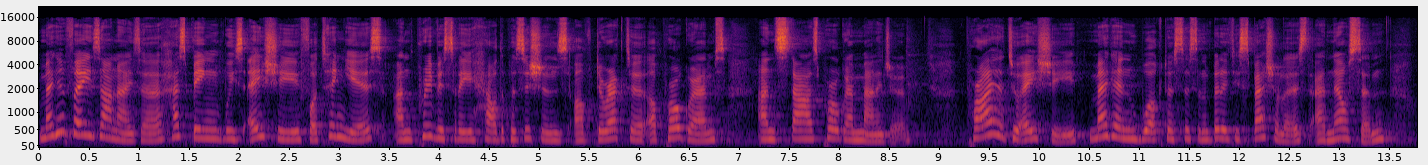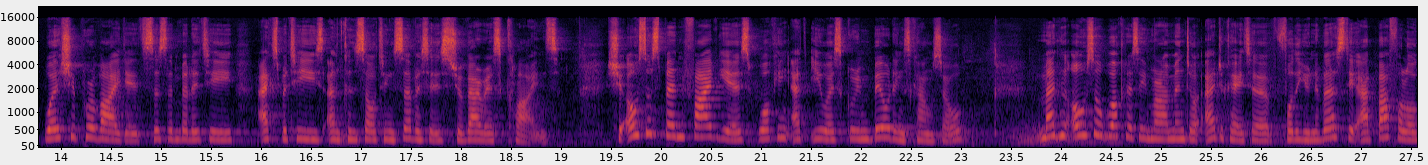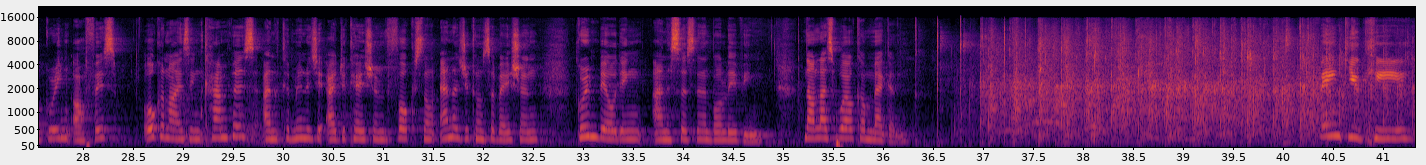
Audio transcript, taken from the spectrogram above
Meghan Fay Zahniser has been with AASHE for 10 years and previously held the positions of Director of Programs and STARS Program Manager. Prior to AASHE, Meghan worked as a sustainability specialist at Nelson, where she provided sustainability expertise and consulting services to various clients. She also spent five years working at U.S. Green Buildings Council. Meghan also worked as environmental educator for the University at Buffalo Green Office organizing campus and community education focused on energy conservation, green building, and sustainable living. Now let's welcome Meghan. Thank you, Key.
